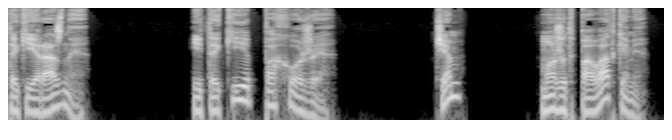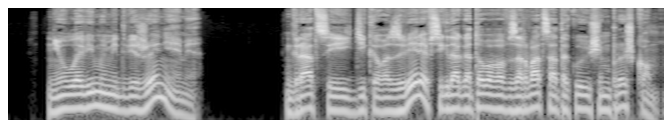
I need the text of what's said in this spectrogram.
Такие разные. И такие похожие. Чем? Может, повадками? неуловимыми движениями, грацией дикого зверя, всегда готового взорваться атакующим прыжком.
